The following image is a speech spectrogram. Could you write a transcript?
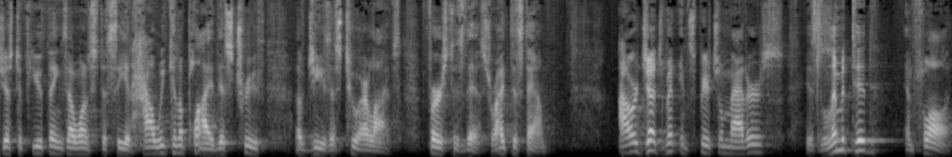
just a few things I want us to see and how we can apply this truth of Jesus to our lives. First is this write this down. Our judgment in spiritual matters is limited and flawed.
